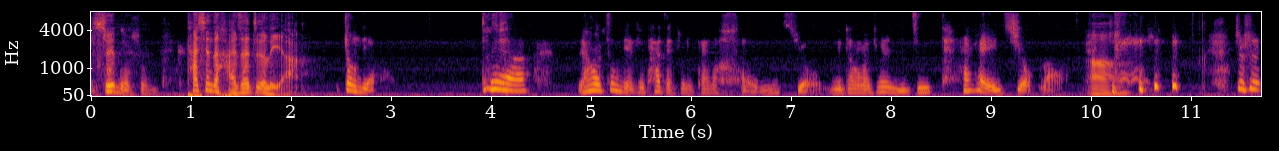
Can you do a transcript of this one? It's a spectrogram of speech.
重点是，他现在还在这里啊？重点，对啊。然后重点是他在这里待了很久，你知道吗？就是已经太久了啊。就是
